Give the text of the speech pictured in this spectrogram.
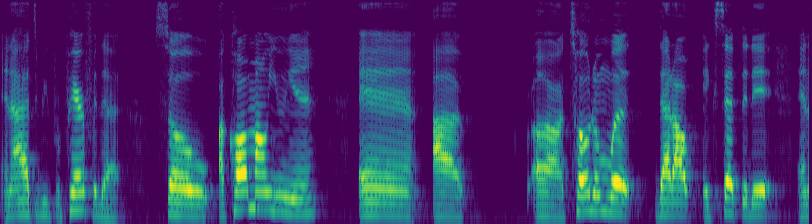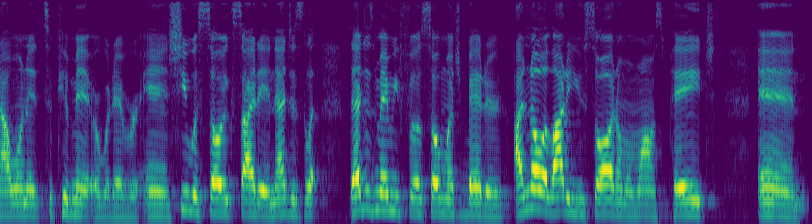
and I had to be prepared for that. So I called Mount Union and I uh, told him what that I accepted it and I wanted to commit or whatever. And she was so excited, and that just let, that just made me feel so much better. I know a lot of you saw it on my mom's page, and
